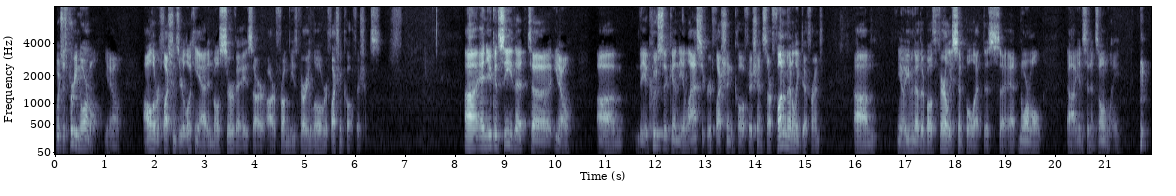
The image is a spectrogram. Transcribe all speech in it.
which is pretty normal. You know, all the reflections you're looking at in most surveys are are from these very low reflection coefficients. Uh, and you can see that uh, you know um, the acoustic and the elastic reflection coefficients are fundamentally different. Um, you know, even though they're both fairly simple at this uh, at normal uh, incidence only.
